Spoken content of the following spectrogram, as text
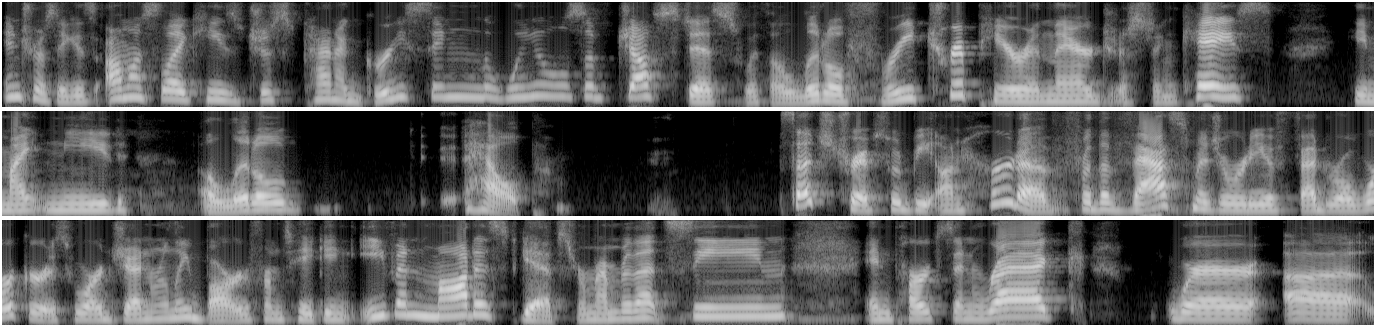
Interesting. It's almost like he's just kind of greasing the wheels of justice with a little free trip here and there just in case he might need a little help such trips would be unheard of for the vast majority of federal workers who are generally barred from taking even modest gifts. Remember that scene in Parks and Rec where uh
